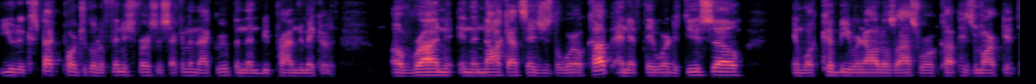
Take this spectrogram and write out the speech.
you'd expect Portugal to finish first or second in that group and then be primed to make a, a run in the knockout stages of the World Cup. And if they were to do so in what could be Ronaldo's last World Cup, his market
